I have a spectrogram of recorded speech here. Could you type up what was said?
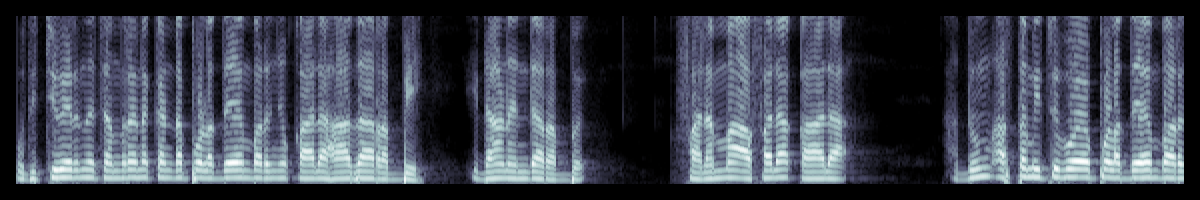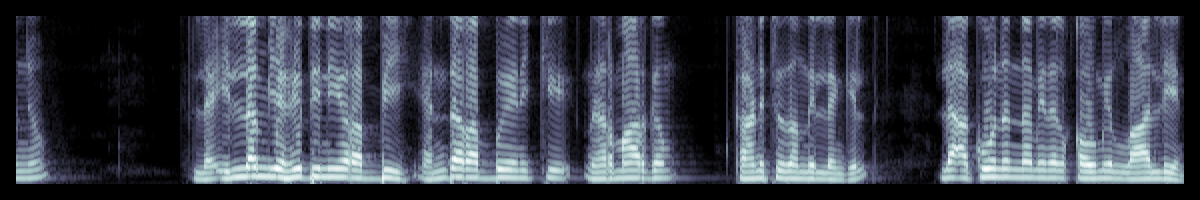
ഉദിച്ചു വരുന്ന ചന്ദ്രനെ കണ്ടപ്പോൾ അദ്ദേഹം പറഞ്ഞു കാല ഹാദ റബ്ബി ഇതാണ് എന്റെ റബ്ബ്. ഫലമ്മ അഫല കാല അതും അസ്തമിച്ചു പോയപ്പോൾ അദ്ദേഹം പറഞ്ഞു ല ഇല്ലം യഹുദിനി റബ്ബി എന്റെ റബ്ബ് എനിക്ക് നേർമാർഗം കാണിച്ചു തന്നില്ലെങ്കിൽ ല അക്കൂനന്ന മിനൽ കൗമിൽ ലാലീൻ.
